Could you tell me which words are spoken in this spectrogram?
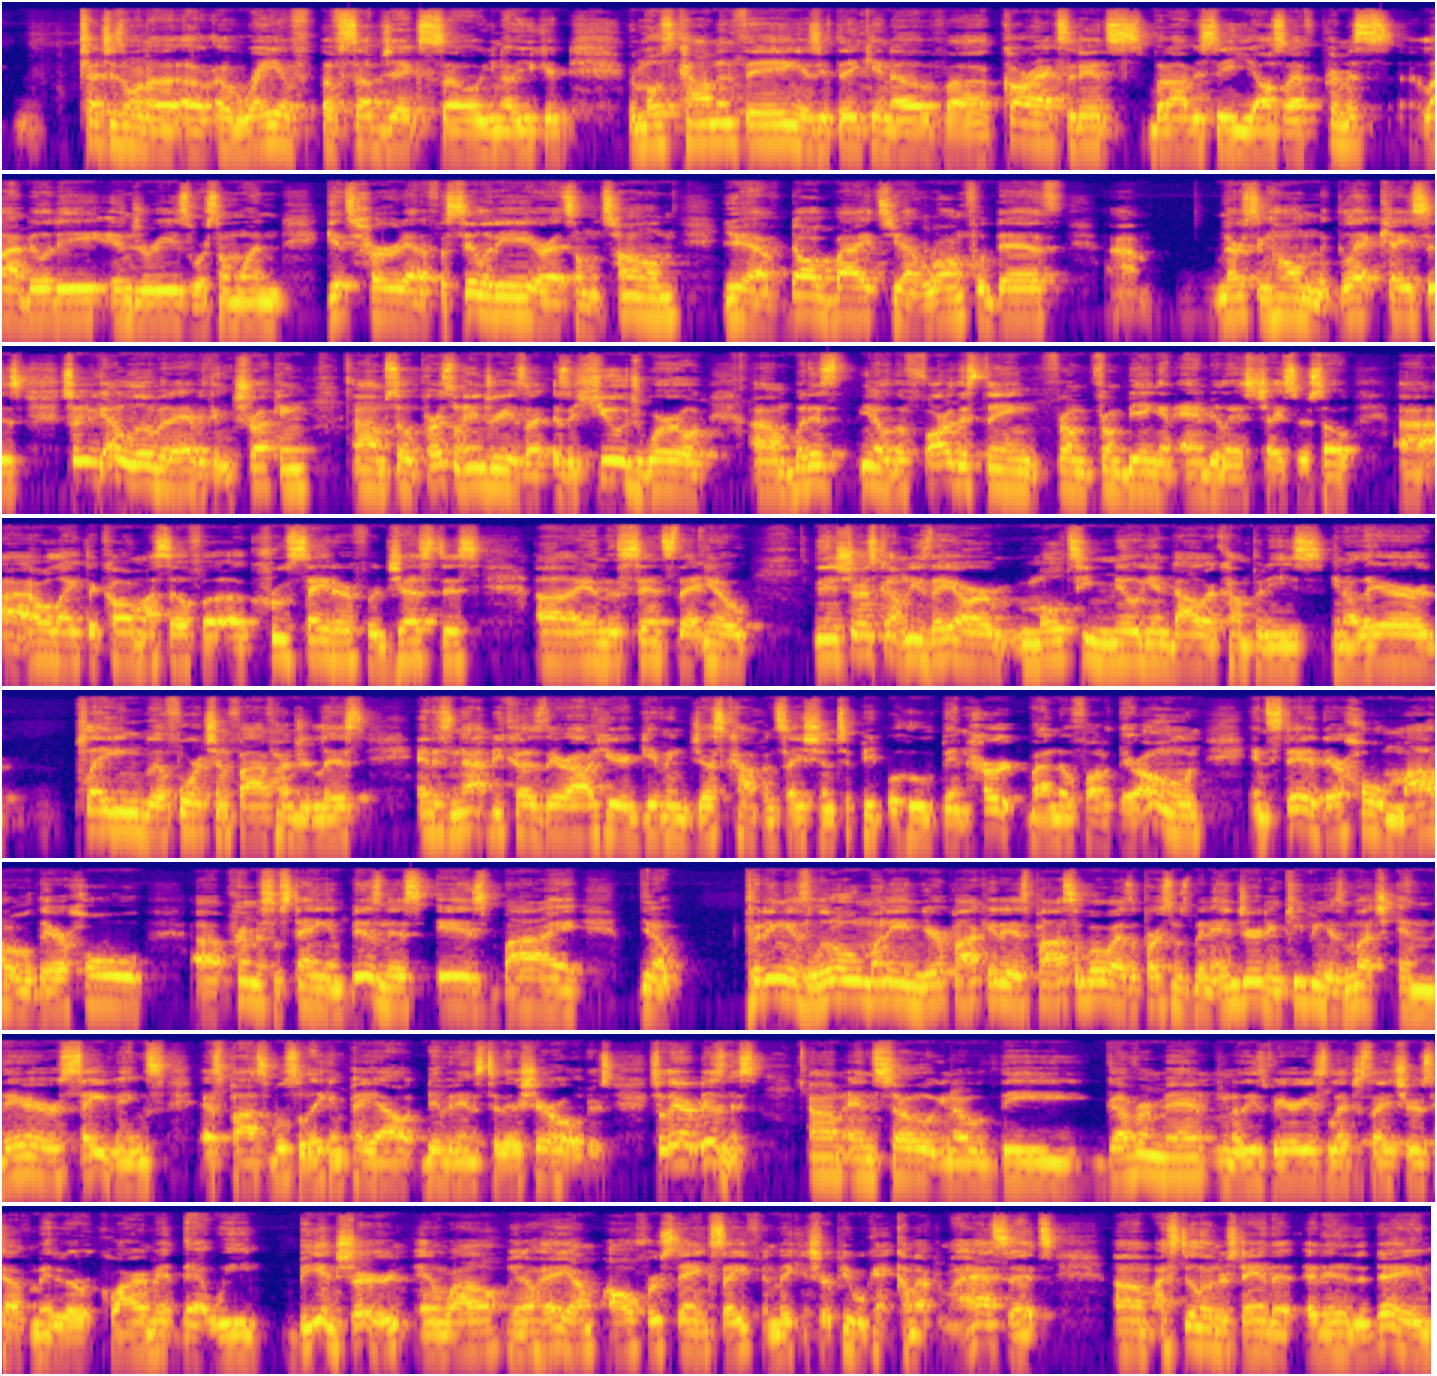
touches on a, a, array of, of subjects. So, you know, you could, the most common thing is you're thinking of uh, car accidents, but obviously you also have premise liability injuries where someone gets hurt at a facility or at someone's home. You have dog bites, you have wrongful death, um, nursing home neglect cases. So you've got a little bit of everything. Trucking. Um, so personal injury is a is a huge world, um, but it's you know the farthest thing from from being an ambulance chaser. So uh, I would like to call myself a, a crusader for justice uh, in the sense that you know the insurance companies they are multi-million dollar companies. You know they are plaguing the Fortune 500 list. And it's not because they're out here giving just compensation to people who've been hurt by no fault of their own. Instead, their whole model, their whole uh, premise of staying in business is by, you know, putting as little money in your pocket as possible as a person who's been injured and keeping as much in their savings as possible so they can pay out dividends to their shareholders. So they're a business. Um, and so, you know, the government, you know, these various legislatures have made it a requirement that we be insured. And while, you know, hey, I'm all for staying safe and making sure people can't come after my assets, um, I still understand that at the end of the day,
